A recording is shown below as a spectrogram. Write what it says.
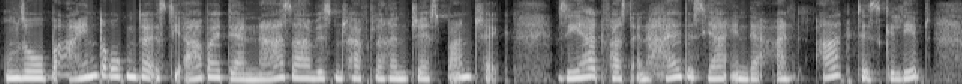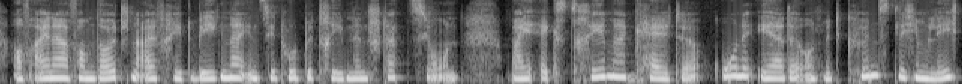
Umso beeindruckender ist die Arbeit der NASA-Wissenschaftlerin Jess Bunchek. Sie hat fast ein halbes Jahr in der Antarktis gelebt, auf einer vom deutschen Alfred Wegener Institut betriebenen Station. Bei extremer Kälte, ohne Erde und mit künstlichem Licht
